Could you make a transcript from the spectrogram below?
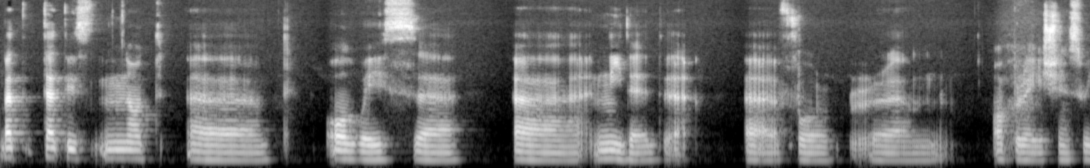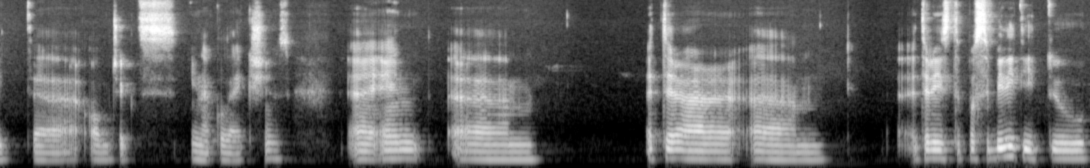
but that is not always needed for um, operations with objects in a collections. And um, there are um, there is the possibility to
